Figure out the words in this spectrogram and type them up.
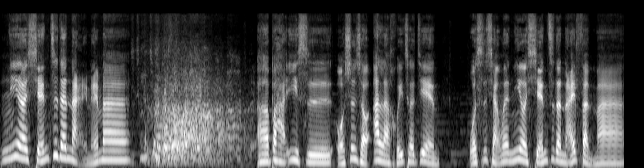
你有闲置的奶奶吗？” 啊，不好意思，我顺手按了回车键。我是想问你有闲置的奶粉吗？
